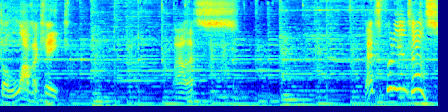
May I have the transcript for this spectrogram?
The lava cake. Wow, that's that's pretty intense.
